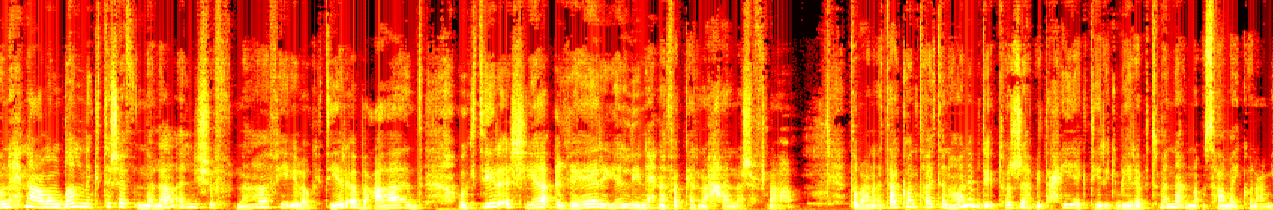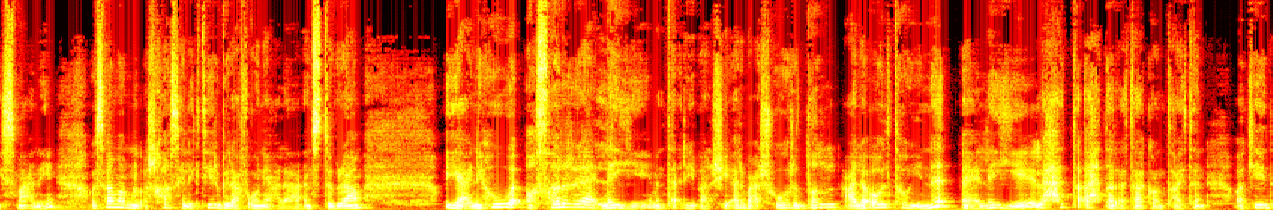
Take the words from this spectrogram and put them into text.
ونحن عم نضل نكتشف إنه لا اللي شفناه في له كتير أبعاد وكتير أشياء غير يلي نحن فكرنا حالنا شفناها. طبعا Attack on Titan هون بدي أتوجه بتحية كتير كبيرة بتمنى إنه أسامة يكون عم يسمعني. أسامة من الأشخاص اللي كتير بيرافقوني على إنستغرام. يعني هو أصر علي من تقريبا شي أربع شهور ضل على قولته ينق علي لحتى أحضر Attack on Titan. وأكيد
